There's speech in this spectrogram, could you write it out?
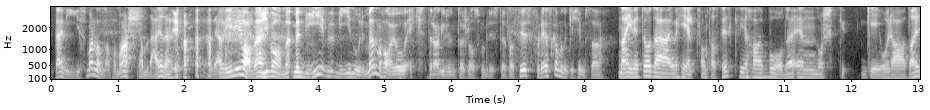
Det er vi som har landa på Mars. Ja, men det er jo det. det er vi, vi var med. Vi var med, Men vi, vi nordmenn har jo ekstra grunn til å slå oss på brystet, faktisk. For det skal man jo ikke kimse av. Nei, vet du, det er jo helt fantastisk. Vi har både en norsk georadar,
